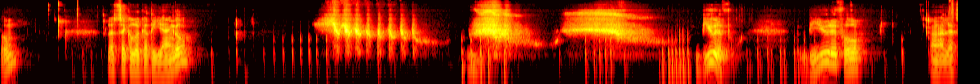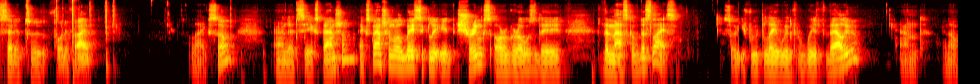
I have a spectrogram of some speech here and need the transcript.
Boom. Let's take a look at the angle. Beautiful. Beautiful. Let's set it to 45, like so. And let's see expansion. Expansion will basically, it shrinks or grows the, the mask of the slice. So if we play with width value and, you know,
